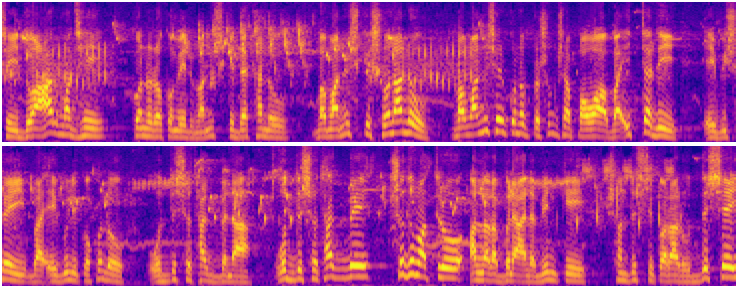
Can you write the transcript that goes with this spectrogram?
সেই দোয়ার মাঝে কোনো রকমের মানুষকে দেখানো বা মানুষকে শোনানো বা মানুষের কোনো প্রশংসা পাওয়া বা ইত্যাদি এই বিষয় বা এগুলি কখনো উদ্দেশ্য থাকবে না। উদ্দেশ্য থাকবে শুধুমাত্র আল্লাহ রাবুল্লাহ আলমিনকে সন্তুষ্টি করার উদ্দেশ্যেই।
